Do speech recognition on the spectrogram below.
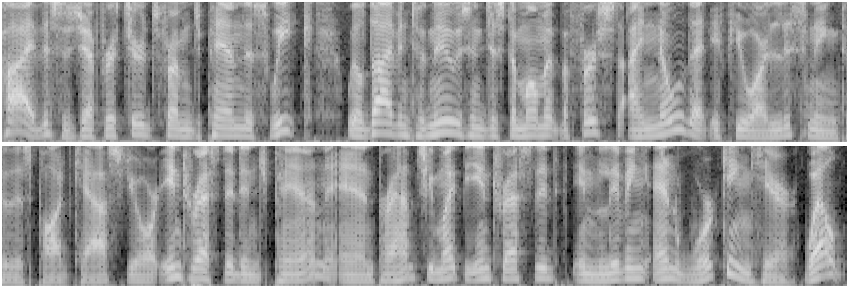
Hi, this is Jeff Richards from Japan This Week. We'll dive into news in just a moment, but first, I know that if you are listening to this podcast, you're interested in Japan and perhaps you might be interested in living and working here. Well,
